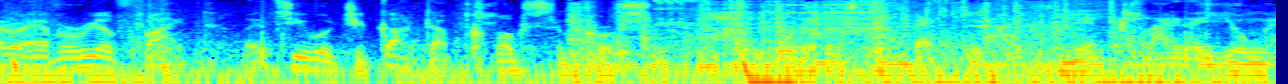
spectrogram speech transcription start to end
To have a real fight? Let's see what you got up close and personal. Oder willst du wie ein kleiner Junge?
